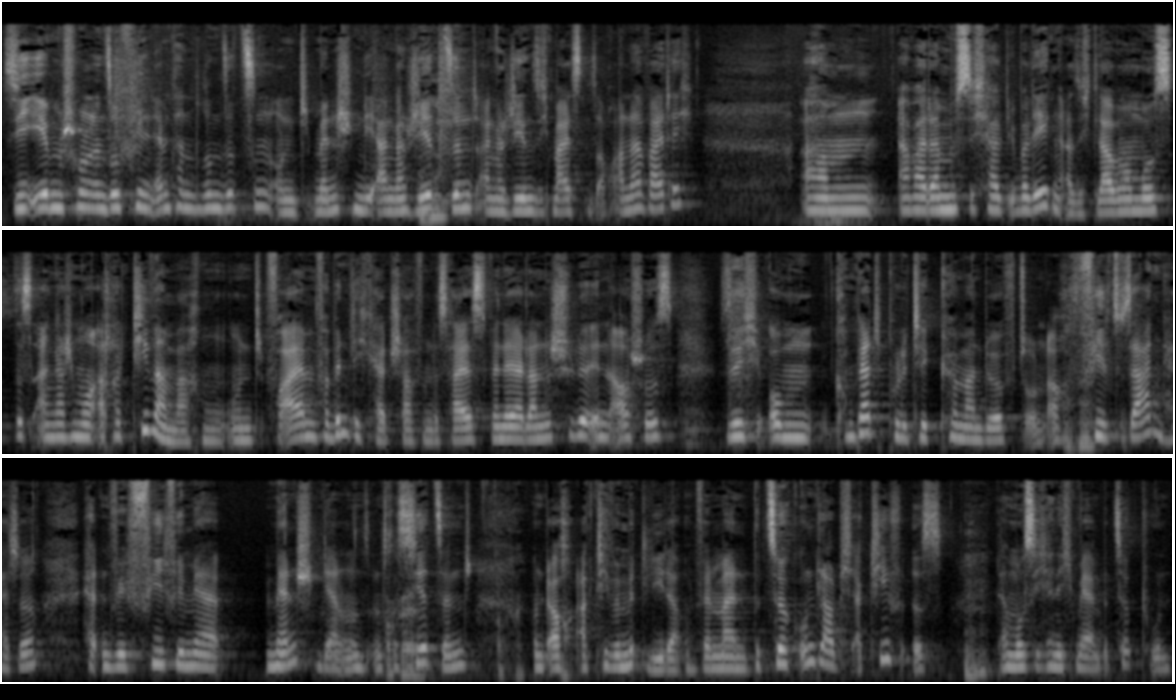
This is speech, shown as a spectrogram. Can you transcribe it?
sie eben schon in so vielen Ämtern drin sitzen und Menschen, die engagiert mhm. sind, engagieren sich meistens auch anderweitig. Ähm, aber da müsste ich halt überlegen. Also ich glaube, man muss das Engagement attraktiver machen und vor allem Verbindlichkeit schaffen. Das heißt, wenn der Landesschülerinnenausschuss sich um Komplettpolitik kümmern dürfte und auch mhm. viel zu sagen hätte, hätten wir viel, viel mehr Menschen, die an uns interessiert okay. sind okay. und auch aktive Mitglieder. Und wenn mein Bezirk unglaublich aktiv ist, mhm. dann muss ich ja nicht mehr im Bezirk tun.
